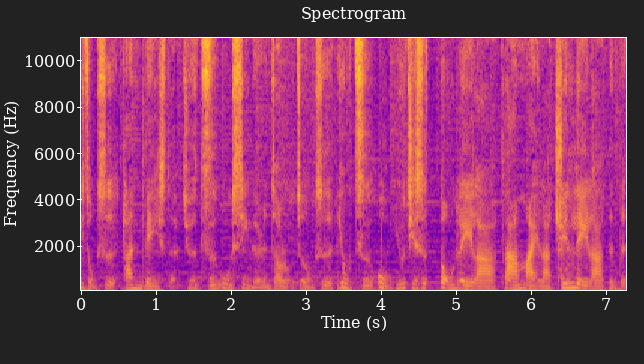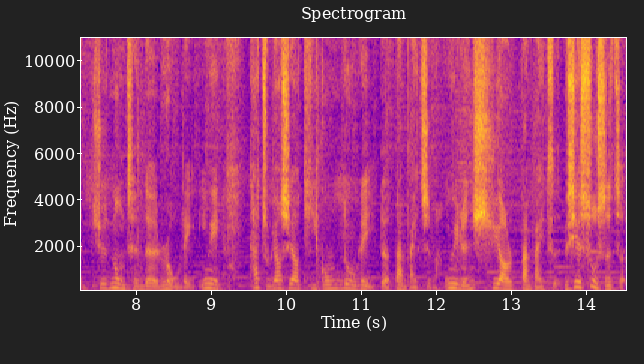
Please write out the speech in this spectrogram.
一种是 plant-based 的，就是植物性的人造肉，这种是用植物，尤其是豆类啦、大麦啦、菌类啦等等，就弄成的肉类，因为。它主要是要提供肉类的蛋白质嘛，因为人需要蛋白质。有些素食者，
